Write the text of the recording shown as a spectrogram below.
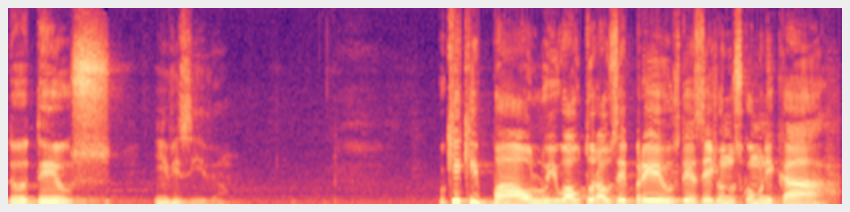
do Deus invisível. O que que Paulo e o autor aos Hebreus desejam nos comunicar?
